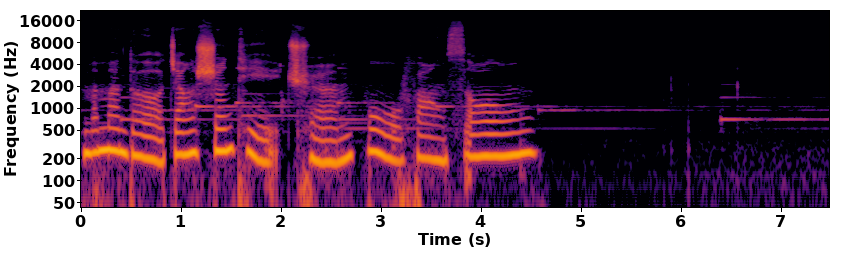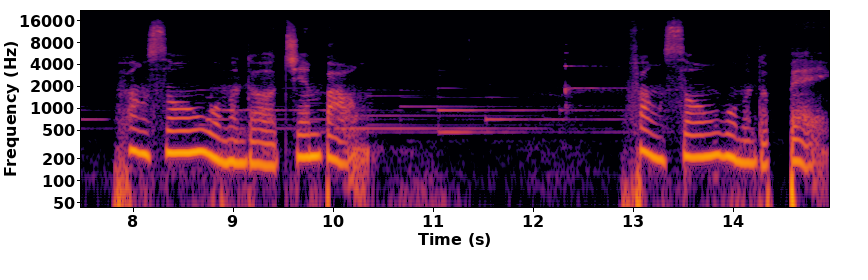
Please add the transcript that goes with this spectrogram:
慢慢的将身体全部放松，放松我们的肩膀，放松我们的背，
